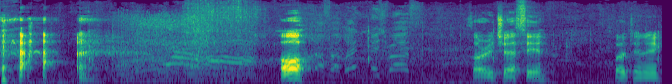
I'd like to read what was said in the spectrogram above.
oh! Sorry, Jesse. Wollte nicht.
